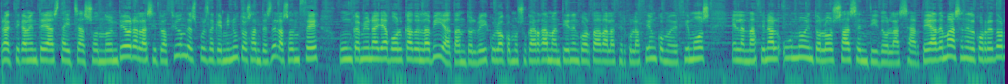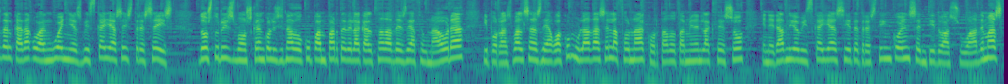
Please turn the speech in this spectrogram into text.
prácticamente hasta Ichasondo. Empeora la situación después de que minutos antes de las 11 un camión haya volcado en la vía. Tanto el vehículo como su carga mantienen cortada la circulación, como decimos, en la Nacional 1 en Tolosa, sentido las Arte. Además, en el corredor del Cadagua en Güeñes, Vizcaya 636. Dos turismos que han colisionado ocupan parte de la calzada desde hace una hora y por las balsas de agua acumuladas en la zona ha cortado también el acceso en Erandio Vizcaya 735 en sentido Asúa. Además,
